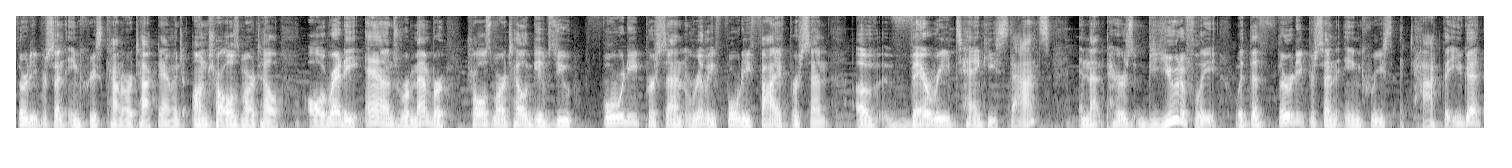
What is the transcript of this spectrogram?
30 percent increased counter attack damage on Charles Martel already. And remember Charles Martel gives you 40 percent really 45 percent of very tanky stats and that pairs beautifully with the 30 percent increased attack that you get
